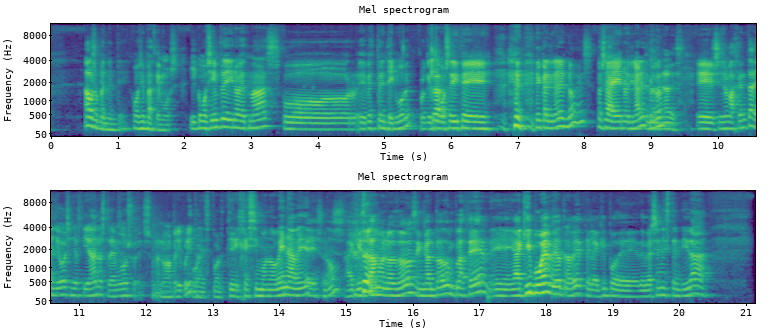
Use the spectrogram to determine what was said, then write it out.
algo sorprendente, como siempre hacemos. Y como siempre, y una vez más, por eh, vez 39, porque no sé Claro. cómo se dice en cardinales, ¿no? ¿Es? O sea, en ordinales, En perdón. ordinales. El señor Magenta y yo, el señor Cian, nos traemos pues, una nueva peliculita. Pues por trigésimo novena vez, Eso ¿no? es. Aquí estamos los dos, encantado, un placer. Eh, aquí vuelve otra vez el equipo de, de versión extendida.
